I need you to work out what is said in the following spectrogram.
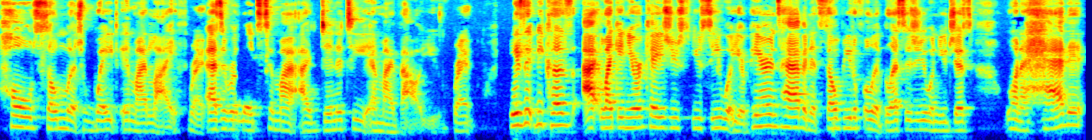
hold so much weight in my life right. as it relates to my identity and my value? Right. Is it because I like in your case you you see what your parents have and it's so beautiful it blesses you and you just want to have it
